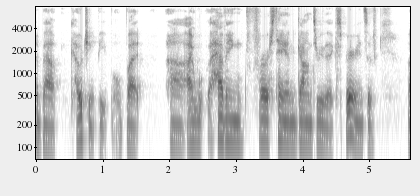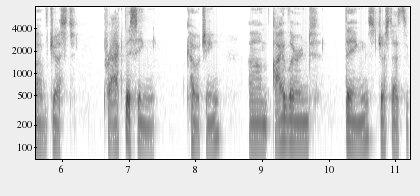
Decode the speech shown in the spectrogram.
about coaching people but uh, I having firsthand gone through the experience of of just practicing coaching um, I learned things just as the,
